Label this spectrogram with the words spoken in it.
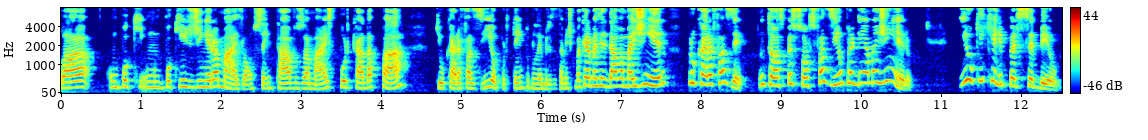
lá um pouquinho, um pouquinho de dinheiro a mais, lá uns centavos a mais por cada pá que o cara fazia, ou por tempo, não lembro exatamente como é era, mas ele dava mais dinheiro para o cara fazer. Então as pessoas faziam para ganhar mais dinheiro. E o que, que ele percebeu?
